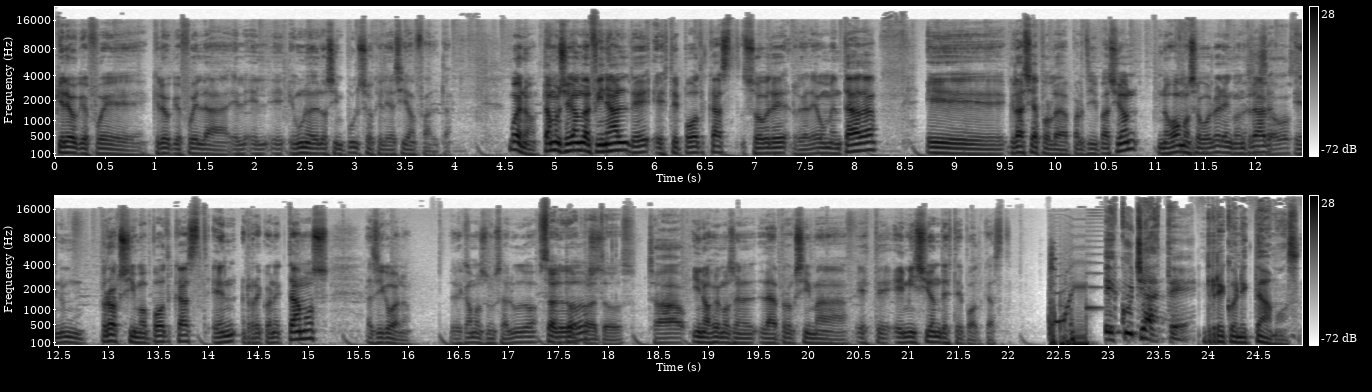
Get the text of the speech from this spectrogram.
creo que fue, creo que fue la- el- el- el- uno de los impulsos que le hacían falta. Bueno, estamos llegando al final de este podcast sobre realidad aumentada. Eh, gracias por la participación. Nos vamos a volver a encontrar a en un próximo podcast en Reconectamos. Así que bueno, le dejamos un saludo Saludos a para todos todos. Chao. y nos vemos en la próxima este, emisión de este podcast. Escuchaste. Reconectamos.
